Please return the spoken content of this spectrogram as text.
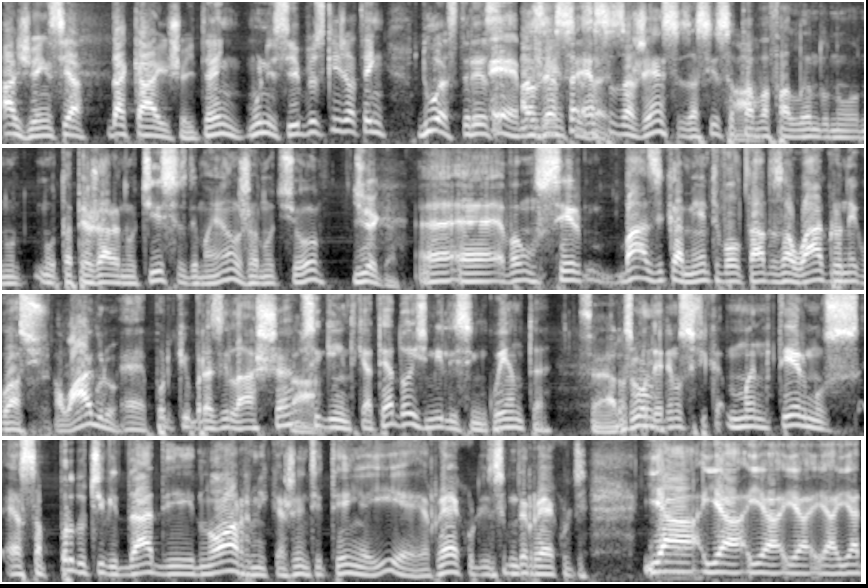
agência da Caixa. E tem municípios que já tem duas, três É, mas agências essa- essas agências, a Cissa Ah. estava falando no, no, no Tapejara Notícias de manhã, ela já noticiou, Diga. é, é, vão ser basicamente voltadas ao agronegócio. Ao agro? É, porque o Brasil acha Tá. o seguinte, que até 2050 Certo. nós poderemos ficar, mantermos essa produtividade enorme que a gente tem aí, é recorde em cima de recorde. E e a, e a, e a, e a, e a,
